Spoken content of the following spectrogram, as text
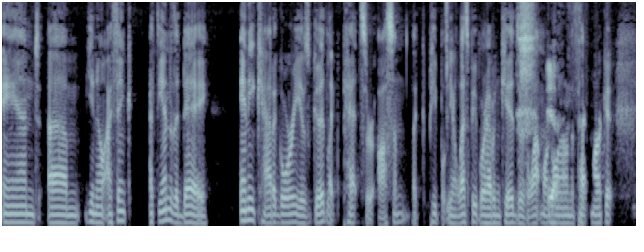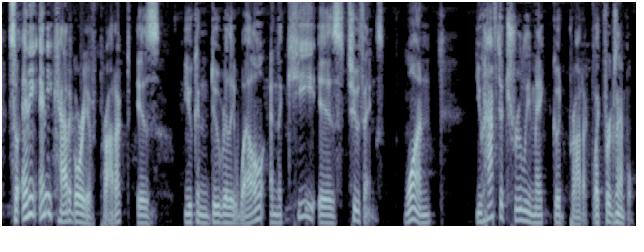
and, um, you know, I think at the end of the day, any category is good. Like pets are awesome. Like people, you know, less people are having kids. There's a lot more yeah. going on in the pet market. So any any category of product is you can do really well. And the key is two things. One, you have to truly make good product. Like for example,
